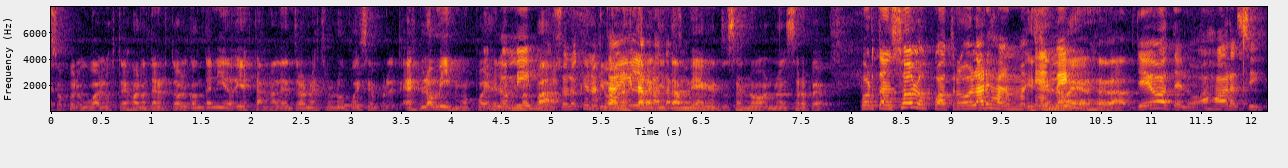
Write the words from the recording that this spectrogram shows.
eso. Pero igual ustedes van a tener todo el contenido y están adentro de nuestro grupo y siempre. Es lo mismo, pues. Es lo mismo, paga. solo que no Y están van a en estar la aquí plataforma. también, entonces no, no es europeo. Por tan solo 4 dólares al, ma- Y mes. mayores de edad. Llévatelo, ajá, ahora sí.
